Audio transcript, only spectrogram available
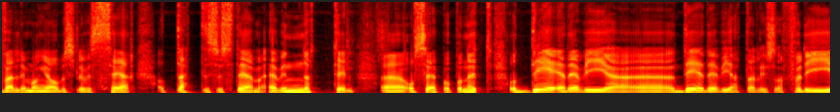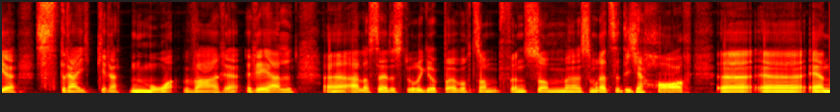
veldig mange i arbeidslivet ser at dette systemet systemet er vi nødt til eh, å se på på nytt. Og det er det vi, eh, det er det vi etterlyser. Fordi eh, streikeretten må være reell. Ellers er det store grupper i vårt samfunn som, som rett og slett ikke har en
